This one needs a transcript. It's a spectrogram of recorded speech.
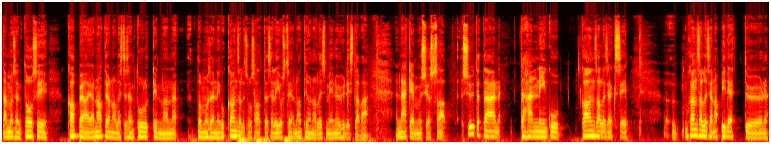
tämmöisen tosi kapea ja nationalistisen tulkinnan tuommoisen niin kansallisuusaltteeseen, eli just siihen nationalismiin yhdistävä näkemys, jossa syytetään tähän niin kuin kansalliseksi kansallisena pidettyyn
